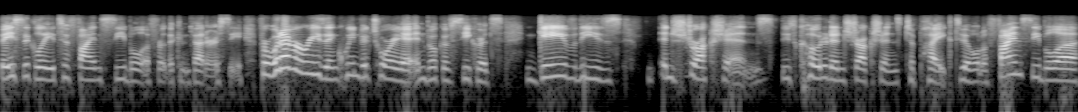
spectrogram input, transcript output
basically to find Cibola for the Confederacy. For whatever reason, Queen Victoria in Book of Secrets gave these instructions, these coded instructions to Pike to be able to find Cibola,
